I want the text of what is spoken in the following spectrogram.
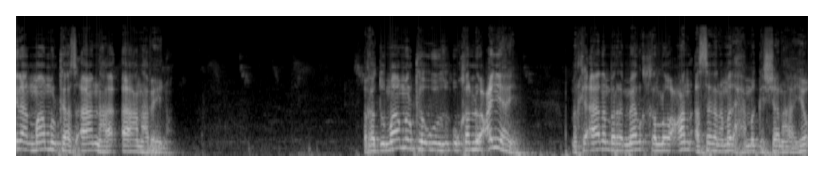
inaan maamulkaas aan ha- aan habayno hadduu maamulka uu qalloocan yahay marka aadan bare meel qalloocan asagana madaxa ma gashanaayo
